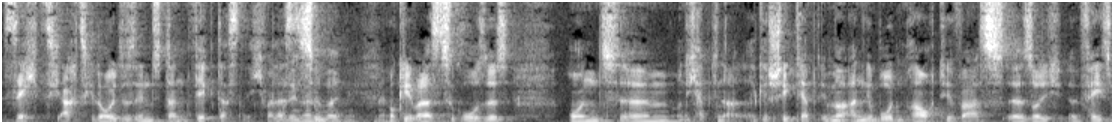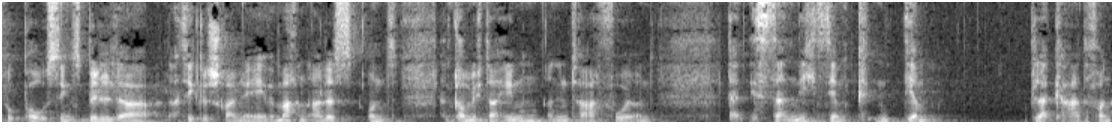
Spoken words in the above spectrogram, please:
60, 80 Leute sind, dann wirkt das nicht, weil das zu, nicht, ne? okay, weil das zu groß ist. Und, ähm, und ich habe den geschickt, ihr habt immer angeboten, braucht ihr was, äh, soll ich äh, Facebook-Postings, Bilder, Artikel schreiben, nee, wir machen alles. Und dann komme ich da hin an dem Tag vorher und dann ist da nichts. Die haben, die haben Plakate von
